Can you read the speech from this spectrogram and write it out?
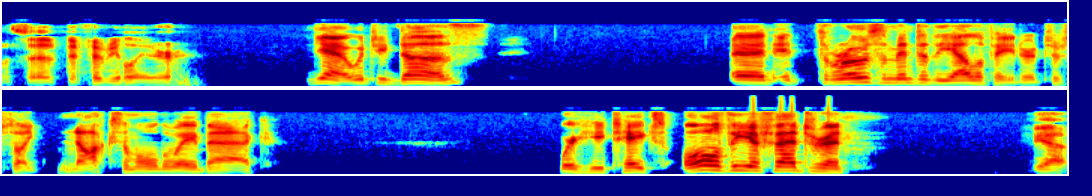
with the defibrillator. Yeah, which he does. And it throws him into the elevator, just like knocks him all the way back. Where he takes all the ephedrine. Yeah,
